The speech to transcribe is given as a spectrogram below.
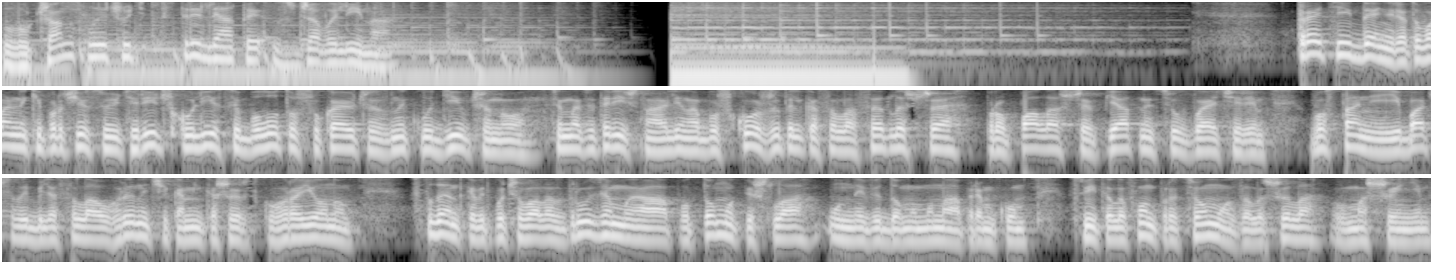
Лучан кличуть стріляти з Джавеліна. Третій день рятувальники прочісують річку, ліс і болото, шукаючи зниклу дівчину. 17-річна Аліна Бушко, жителька села Седлище, пропала ще в п'ятницю ввечері. Востаннє її бачили біля села Угриничі Камінькаширського району. Студентка відпочивала з друзями, а потім пішла у невідомому напрямку. Свій телефон при цьому залишила в машині.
